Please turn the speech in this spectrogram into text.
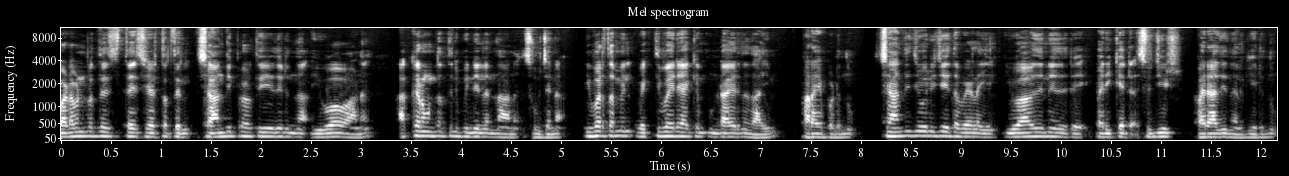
വടവൻ പ്രദേശത്തെ ക്ഷേത്രത്തിൽ ശാന്തി പ്രവൃത്തി ചെയ്തിരുന്ന യുവാവാണ് ആക്രമണത്തിന് പിന്നിലെന്നാണ് സൂചന. ഇവർ തമ്മിൽ വ്യക്തിവൈരാഗ്യം ഉണ്ടായിരുന്നതായും പറയപ്പെടുന്നു. ശാന്തി ജോലി ചെയ്ത വേളയിൽ യുവാവിനെതിരെ പരിക്കേറ്റ സുജീഷ് പരാതി നൽകിയിരുന്നു.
